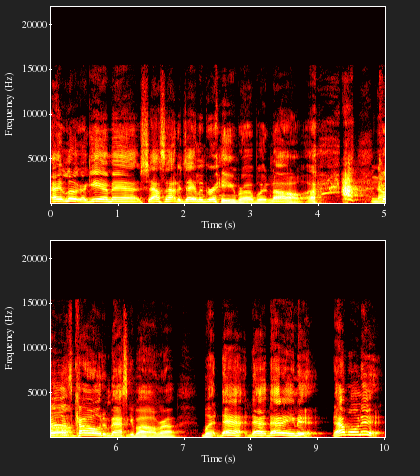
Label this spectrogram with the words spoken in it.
Hey, look again, man. Shouts out to Jalen Green, bro. But no, No. cause cold in basketball, bro. But that that that ain't it. That won't it.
